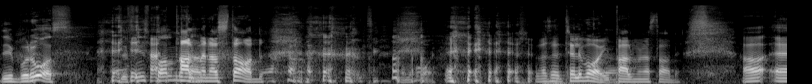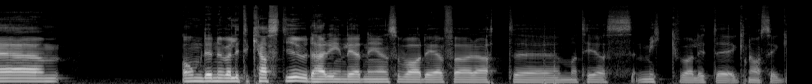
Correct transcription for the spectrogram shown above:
Det är Borås, det finns Palme. Palmernas stad. Är. Vad säger Trelleborg? Palmernas stad. Ja, ehm, om det nu var lite kastljud här i inledningen så var det för att eh, Mattias mick var lite knasig.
